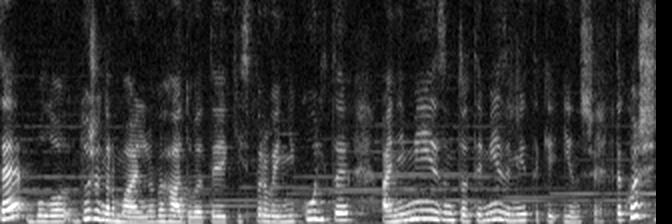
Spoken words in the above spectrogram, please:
це було дуже нормально вигадувати якісь первинні культи, анімізм, тотемізм і таке інше. Також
